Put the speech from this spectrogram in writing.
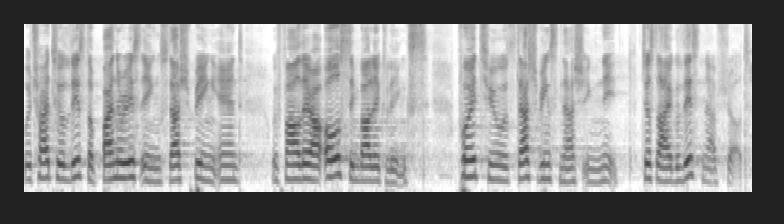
We try to list the binaries in slash bin and we found they are all symbolic links, point to slash bin slash init, just like this snapshot.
